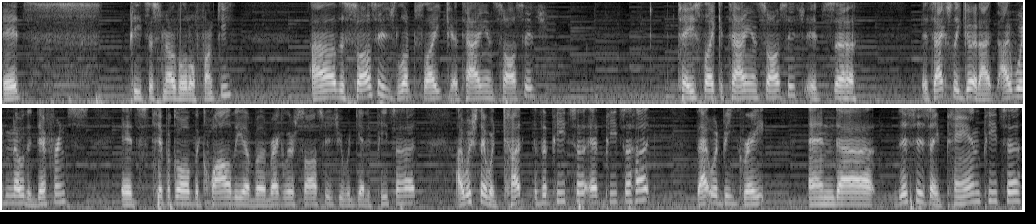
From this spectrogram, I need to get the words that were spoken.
It's pizza smells a little funky. Uh, the sausage looks like Italian sausage tastes like Italian sausage. It's uh, it's actually good. I, I wouldn't know the difference. It's typical of the quality of a regular sausage you would get at Pizza Hut. I wish they would cut the pizza at Pizza Hut. That would be great. And uh, this is a pan pizza,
